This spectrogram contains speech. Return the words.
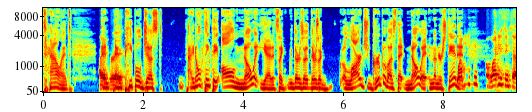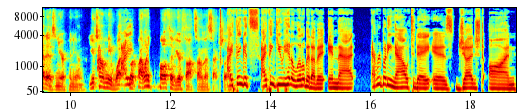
talent and, and people just I don't think they all know it yet. It's like there's a there's a, a large group of us that know it and understand why, it. do think, why do you think that is, in your opinion? You tell me what. I- I, want to hear both of your thoughts on this, actually. I think it's I think you hit a little bit of it in that everybody now today is judged on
